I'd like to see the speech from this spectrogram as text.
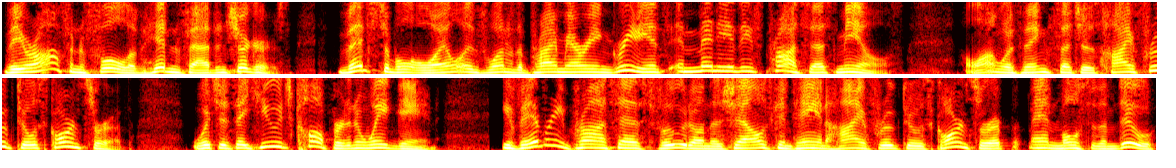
They are often full of hidden fat and sugars. Vegetable oil is one of the primary ingredients in many of these processed meals, along with things such as high fructose corn syrup, which is a huge culprit in weight gain. If every processed food on the shelves contained high fructose corn syrup, and most of them do,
